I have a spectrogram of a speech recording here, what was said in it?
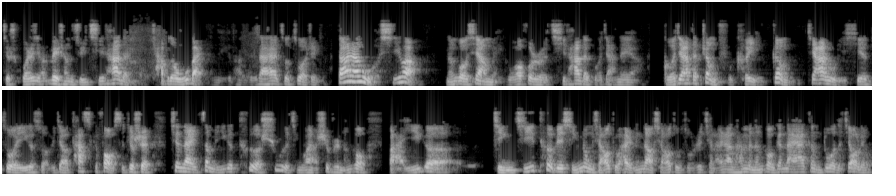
就是国家卫生局其他的差不多五百人的一个团队，大家做做这个。当然，我希望能够像美国或者其他的国家那样，国家的政府可以更加入一些，做一个所谓叫 task force，就是现在这么一个特殊的情况下，是不是能够把一个紧急特别行动小组还是领导小组组织起来，让他们能够跟大家更多的交流。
